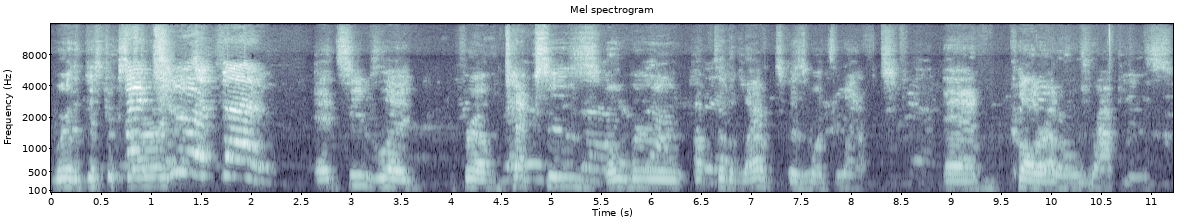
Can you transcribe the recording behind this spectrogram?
where the districts are, it seems like from Texas over up to the left is what's left, and Colorado's Rockies,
